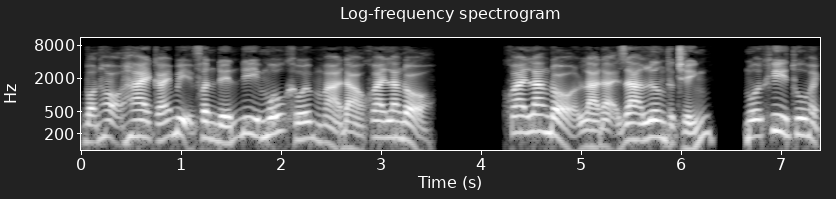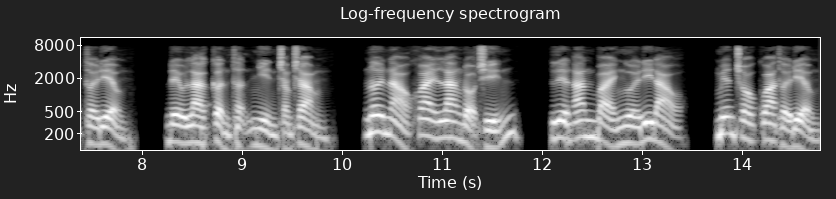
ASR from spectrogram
Bọn họ hai cái bị phân đến đi mỗ khối mà đào khoai lang đỏ. Khoai lang đỏ là đại gia lương thực chính, mỗi khi thu hoạch thời điểm, đều là cẩn thận nhìn chằm chằm, nơi nào khoai lang đỏ chín, liền ăn bài người đi đào, miễn cho qua thời điểm.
